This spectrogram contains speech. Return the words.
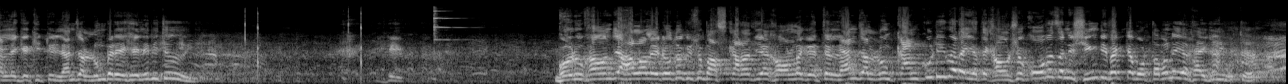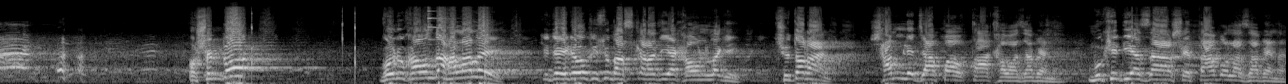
এর লেগে কি তুই ল্যাঞ্জার লুম্বে রেখে নিবি তুই? গরু খাওয়ান যে হালাল, এটাও তো কিছু বাসকারা দিয়ে খাওয়ান লাগে। এতে ল্যাঞ্জার লুম কানকুটি বেড়াই ইয়াতে খাওয়ান সে কবে জানি সিং ডিফেক্টে বর্তমানে ইয়া খাই হতে অসভ্য? গরু খাওয়ান তো হালালে কিন্তু এটাও কিছু বাসকারা দিয়া খাওয়ান লাগে। সুতরাং সামনে যা পাও তা খাওয়া যাবে না। মুখে দিয়া যা আসে তা বলা যাবে না।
